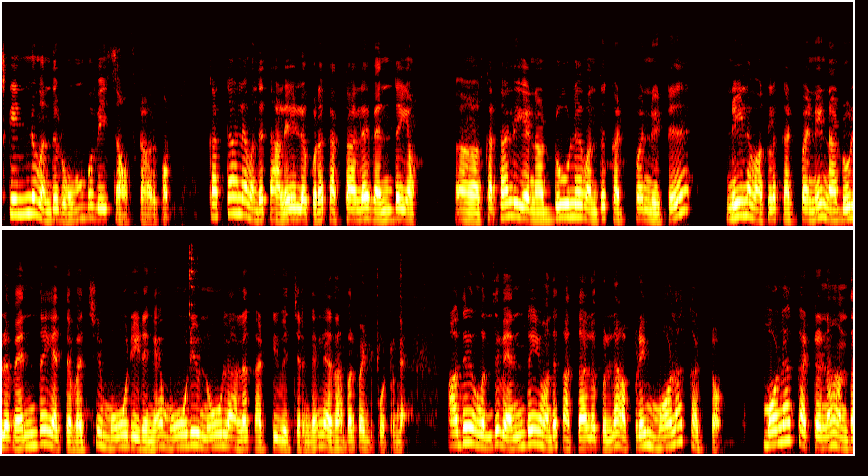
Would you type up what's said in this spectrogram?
ஸ்கின்னு வந்து ரொம்பவே சாஃப்டாக இருக்கும். கத்தாழை வந்து தலையில் கூட கத்தாழை வெந்தயம் கத்தாழையை நடுவில் வந்து கட் பண்ணிவிட்டு நீல வாக்கில் கட் பண்ணி நடுவில் வெந்தயத்தை வச்சு மூடிடுங்க. மூடி நூலால் கட்டி வச்சிருங்க. இல்லை ரப்பர் பேண்ட் போட்டுருங்க. அது வந்து வெந்தயம் வந்து கத்தாழைக்குள்ளே அப்படியே முளை கட்டும். முளை கட்டினா அந்த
